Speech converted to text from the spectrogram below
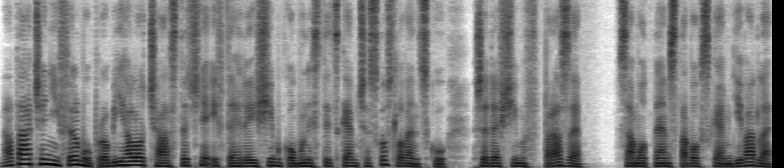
Natáčení filmu probíhalo částečně i v tehdejším komunistickém Československu, především v Praze, v samotném stavovském divadle,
